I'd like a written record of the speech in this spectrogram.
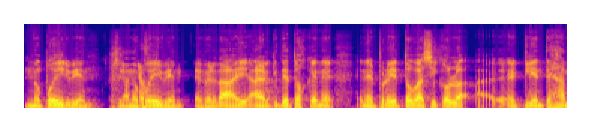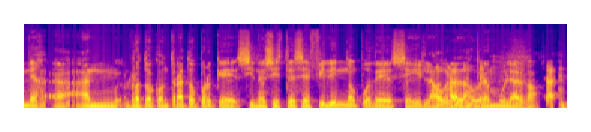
no puede ir bien. O sea, no puede ir bien. Es verdad, hay, arquitectos que en el, proyecto básico el clientes han, han, roto contrato porque si no existe ese feeling no puedes seguir la obra. La obra es muy larga. es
